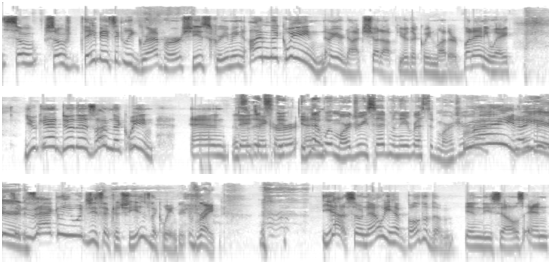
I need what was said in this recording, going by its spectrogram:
So so they basically grab her. She's screaming, "I'm the queen!" No, you're not. Shut up. You're the queen mother. But anyway, you can't do this. I'm the queen. And they It's- take it's- her. Isn't and, that what Margaery said when they arrested Margaery? Right. I think it's Weird. exactly what she said because she is the queen. Right. Yeah, so now we have both of them in these cells, and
